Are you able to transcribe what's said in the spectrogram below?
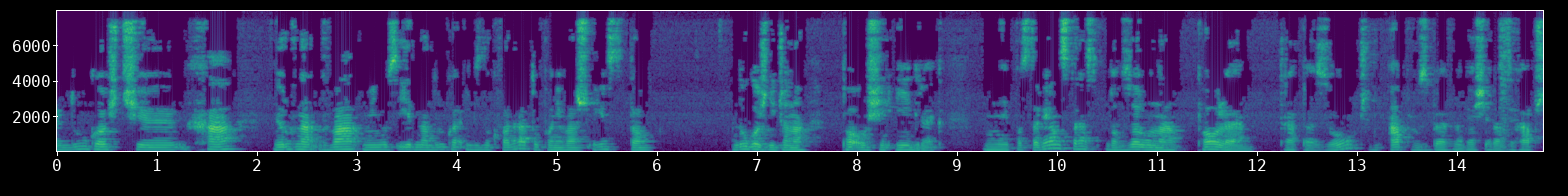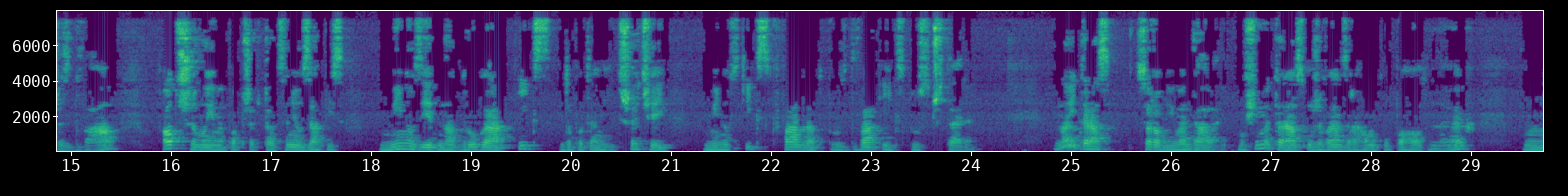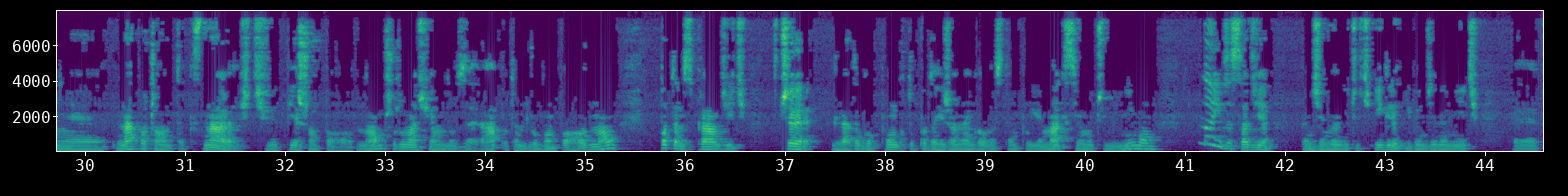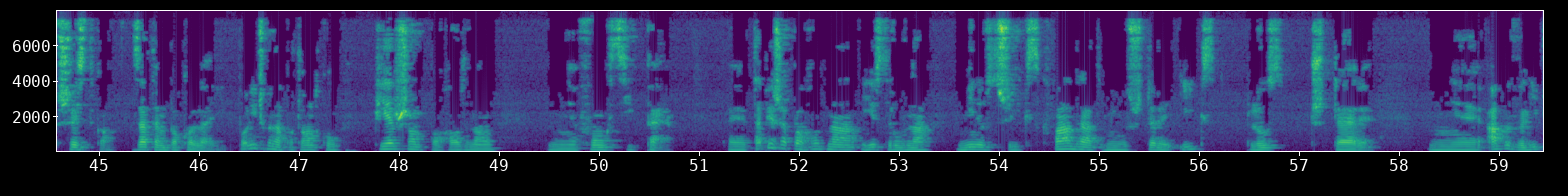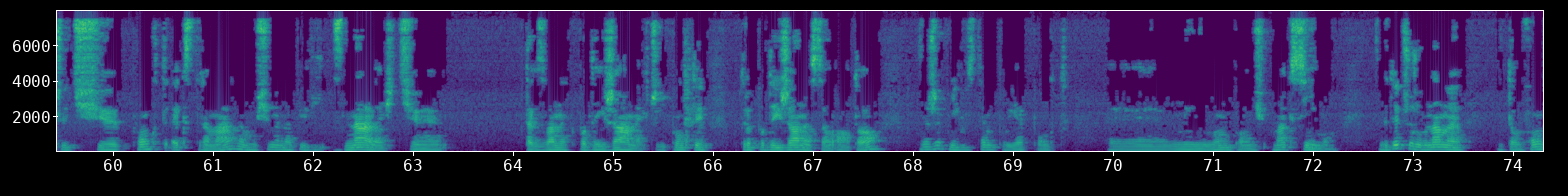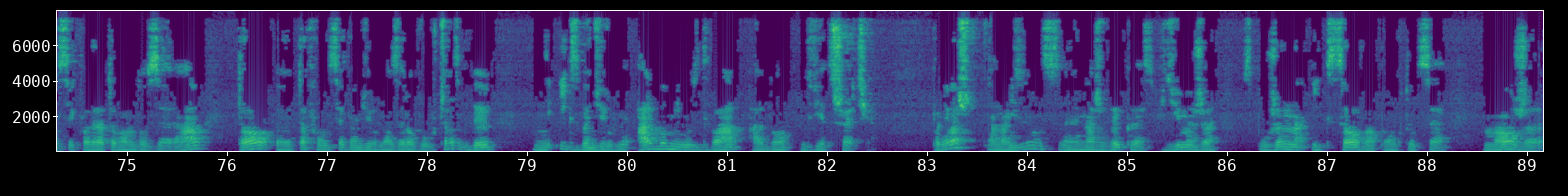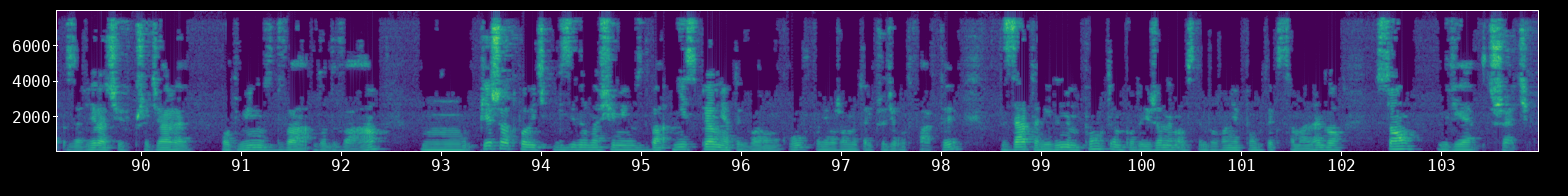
długość e, h równa 2 minus 1 druga x do kwadratu, ponieważ jest to długość liczona po osi y. Podstawiając teraz do wzoru na pole trapezu, czyli a plus b w nawiasie razy h przez 2, otrzymujemy po przekształceniu zapis minus 1 druga x do potęgi trzeciej minus x kwadrat plus 2x plus 4. No i teraz co robimy dalej? Musimy teraz używając rachunków pochodnych mm, na początek znaleźć pierwszą pochodną, przyrównać ją do zera, potem drugą pochodną, potem sprawdzić, czy dla tego punktu podejrzanego występuje maksimum czy minimum, no i w zasadzie będziemy liczyć y i będziemy mieć wszystko. Zatem po kolei. Policzmy na początku pierwszą pochodną mm, funkcji p. E, ta pierwsza pochodna jest równa minus 3x kwadrat minus 4x plus 4. Mm, aby wyliczyć punkt ekstremalny, musimy najpierw znaleźć e, tak zwanych podejrzanych, czyli punkty, które podejrzane są o to, że w nich występuje punkt minimum bądź maksimum. Gdy przyrównamy tą funkcję kwadratową do zera, to e, ta funkcja będzie równa 0 wówczas, gdy x będzie równy albo minus 2, albo 2 trzecie. Ponieważ analizując e, nasz wykres widzimy, że współrzędna xowa punktu C może zawierać się w przedziale od minus 2 do 2, mm, pierwsza odpowiedź x równa się minus 2 nie spełnia tych warunków, ponieważ mamy tutaj przedział otwarty. Zatem jedynym punktem podejrzanym o występowanie punktu ekstremalnego są 2 trzecie.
